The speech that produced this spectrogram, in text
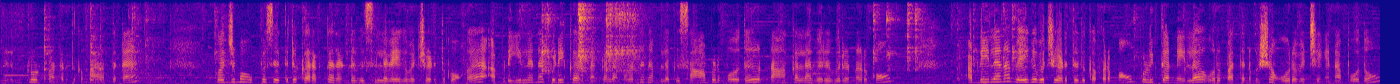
இன்க்ளூட் பண்ணுறதுக்கு மறந்துட்டேன். கொஞ்சமாக உப்பு சேர்த்துட்டு கரெக்டாக ரெண்டு விசிலில் வேக வச்சு எடுத்துக்கோங்க. அப்படி இல்லைன்னா பிடி கருணக்கிழங்கு வந்து நம்மளுக்கு சாப்பிடும்போது நாக்கெல்லாம் விறுவிறுன்னு இருக்கும். அப்படி இல்லைன்னா வேக வச்சு எடுத்ததுக்கப்புறமாவும் புளித்தண்ணியில் ஒரு பத்து நிமிஷம் ஊற வச்சிங்கன்னா போதும்.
